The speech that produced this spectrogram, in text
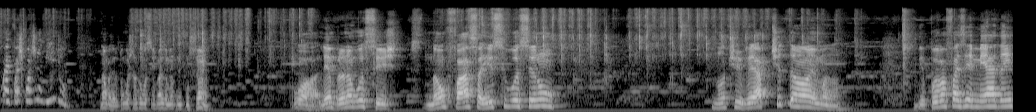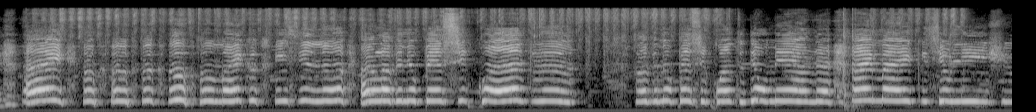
Mas faz parte no vídeo. Não, mas eu tô mostrando pra vocês mais ou menos como funciona. Porra, lembrando a vocês, não faça isso se você não não tiver aptidão, hein, mano. Depois vai fazer merda aí. Ai, o, o, o, o Michael ensinou. Aí eu lavei meu PS4. Lavei meu PS4, deu merda. Ai, Mike, seu lixo.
